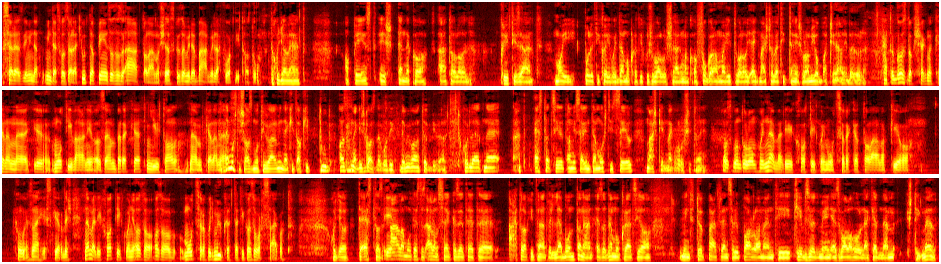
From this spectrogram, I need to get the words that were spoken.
szerezni, mindent, mindez hozzá lehet jutni. A pénz az az általános eszköz, amire bármi lefordítható. De hogyan lehet a pénzt és ennek az általad kritizált mai politikai vagy demokratikus valóságnak a fogalmait valahogy egymásra vetíteni, és valami jobbat csinálni belőle? Hát a gazdagságnak kellene motiválni az embereket nyíltan, nem kellene... Hát de most is az motivál mindenkit, aki tud, az meg is gazdagodik. De mi van a többivel? Hogy lehetne hát ezt a célt, ami szerintem most is cél, másként megvalósítani? Azt gondolom, hogy nem elég hatékony módszereket találnak ki a Hú, ez nehéz kérdés. Nem elég hatékony az a, az a módszer, hogy működtetik az országot. Hogy a, te ezt az Én... államot, ezt az államszerkezetet eh, átalakítanád, vagy lebontanád? Ez a demokrácia, mint több pártrendszerű parlamenti képződmény, ez valahol neked nem stimmel?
